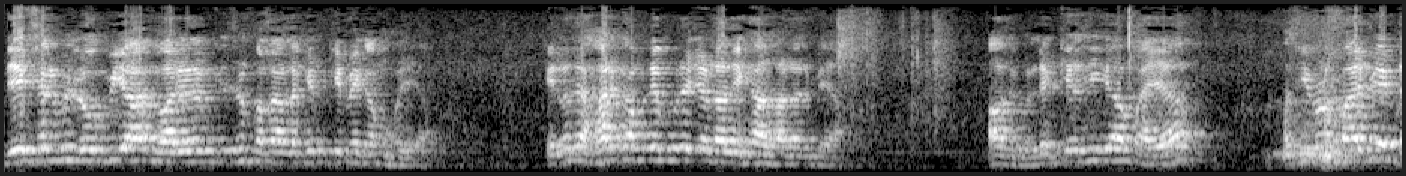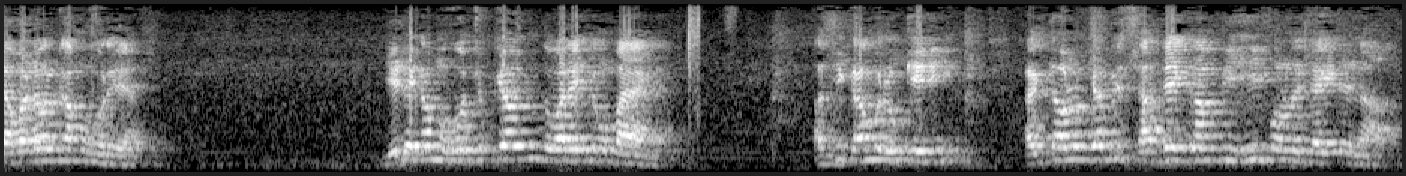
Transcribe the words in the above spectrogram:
ਦੇਖ ਸਕਣ ਵੀ ਲੋਕ ਵੀ ਆ ਦੁਆਰੇ ਦਾ ਕਿਸੇ ਨੂੰ ਪਤਾ ਲੱਗੇ ਕਿਵੇਂ ਕੰਮ ਹੋਇਆ ਇਹਨਾਂ ਦੇ ਹਰ ਕੰਮ ਦੇ ਪੂਰੇ ਏਜੰਡਾ ਲਿਖਿਆ ਸਾਡਾ ਨੇ ਪਿਆ। ਆਹ ਦੇਖੋ ਲਿਖ ਕੇ ਅਸੀਂ ਆ। ਪਾਇਆ ਅਸੀਂ ਉਹਨਾਂ ਪਾਇਆ ਵੀ ਡਬਲ ਡਬਲ ਕੰਮ ਹੋ ਰਿਹਾ ਜਿਹੜੇ ਕੰਮ ਹੋ ਚੁੱਕੇ ਆ ਉਹਨੂੰ ਦੁਬਾਰੇ ਕਿਉਂ ਪਾਇਆ ਗਿਆ? ਅਸੀਂ ਕੰਮ ਰੁਕੇ ਨਹੀਂ ਅਸੀਂ ਤਾਂ ਉਹਨੂੰ ਕਿਹਾ ਵੀ ਸਾਡੇ ਕੰਮ ਵੀ ਹੀ ਪਾਉਣੇ ਚਾਹੀਦੇ ਨਾਲ।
